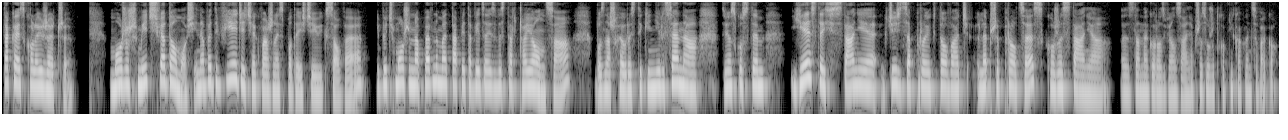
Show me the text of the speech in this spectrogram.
Taka jest kolej rzeczy. Możesz mieć świadomość i nawet wiedzieć, jak ważne jest podejście UX-owe, i być może na pewnym etapie ta wiedza jest wystarczająca, bo znasz heurystyki Nielsena, w związku z tym jesteś w stanie gdzieś zaprojektować lepszy proces korzystania z danego rozwiązania przez użytkownika końcowego.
